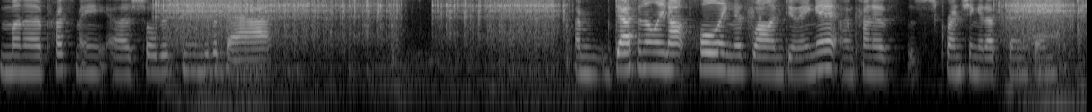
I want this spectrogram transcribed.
I'm gonna press my uh, shoulder seam to the back. I'm definitely not pulling this while I'm doing it. I'm kind of scrunching it up thinking.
